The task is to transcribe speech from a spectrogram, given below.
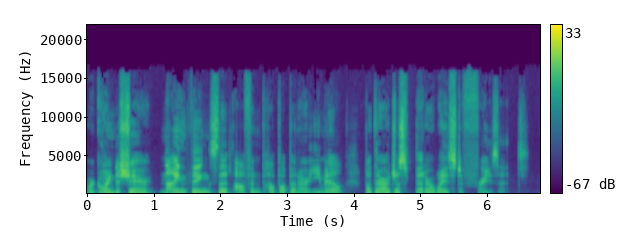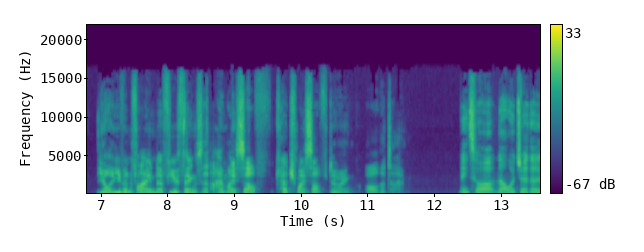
we're going to share nine things that often pop up in our email, but there are just better ways to phrase it. You'll even find a few things that I myself catch myself doing all the time. 没错，那我觉得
